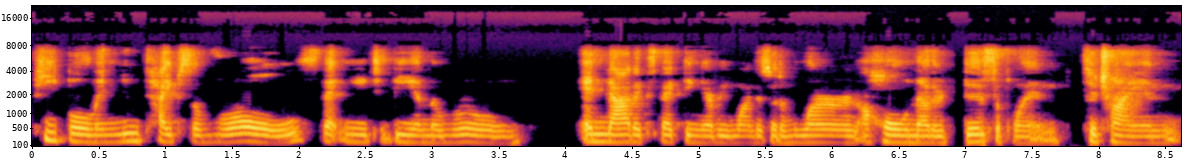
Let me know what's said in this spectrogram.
people and new types of roles that need to be in the room and not expecting everyone to sort of learn a whole nother discipline to try and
